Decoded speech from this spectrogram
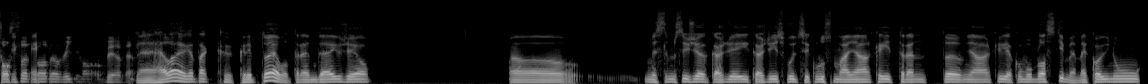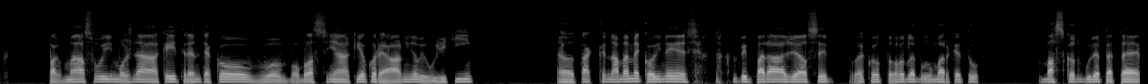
posle toho nového objevení. Ne, hele, tak krypto je o trendech, že jo. Uh, myslím si, že každý, každý svůj cyklus má nějaký trend v nějaké jako v oblasti memecoinů, pak má svůj možná nějaký trend jako v, v oblasti nějakého jako reálného využití. Eh, tak na meme coiny vypadá, že asi jako tohohle bull marketu maskot bude Pepe.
